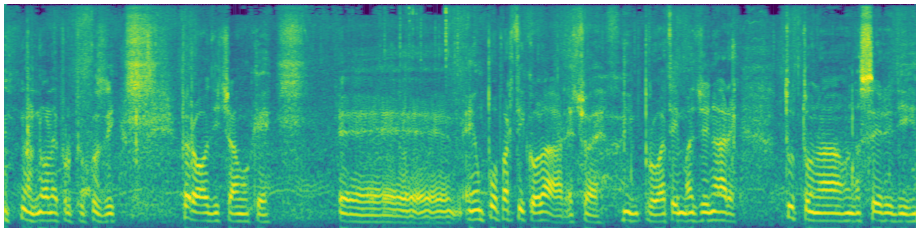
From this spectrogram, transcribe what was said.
non è proprio così, però diciamo che eh, è un po' particolare, cioè provate a immaginare tutta una, una serie di,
